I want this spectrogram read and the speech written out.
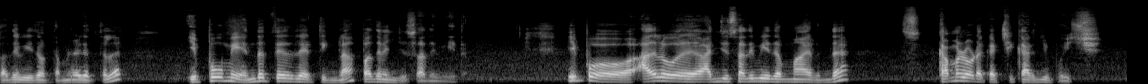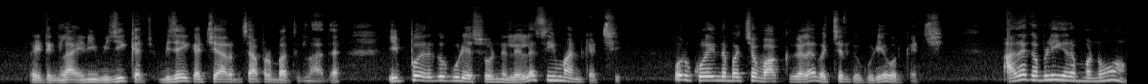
சதவீதம் தமிழகத்தில் இப்போவுமே எந்த தேர்தல் எடுத்தீங்களா பதினஞ்சு சதவீதம். இப்போ அதில் ஒரு அஞ்சு சதவீதமாக இருந்த ஸ்- கமலோட கட்சி கரைஞ்சு போயிடுச்சு. ரைட்டுங்களா? இனி விஜய் கட்சி விஜய் கட்சி ஆரம்பித்து அப்புறம் பார்த்துக்கலாம் அதை. இப்போ இருக்கக்கூடிய சூழ்நிலையில் சீமான் கட்சி ஒரு குறைந்தபட்ச வாக்குகளை வச்சிருக்கக்கூடிய ஒரு கட்சி. அதை கபலீகரம் பண்ணுவோம்.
